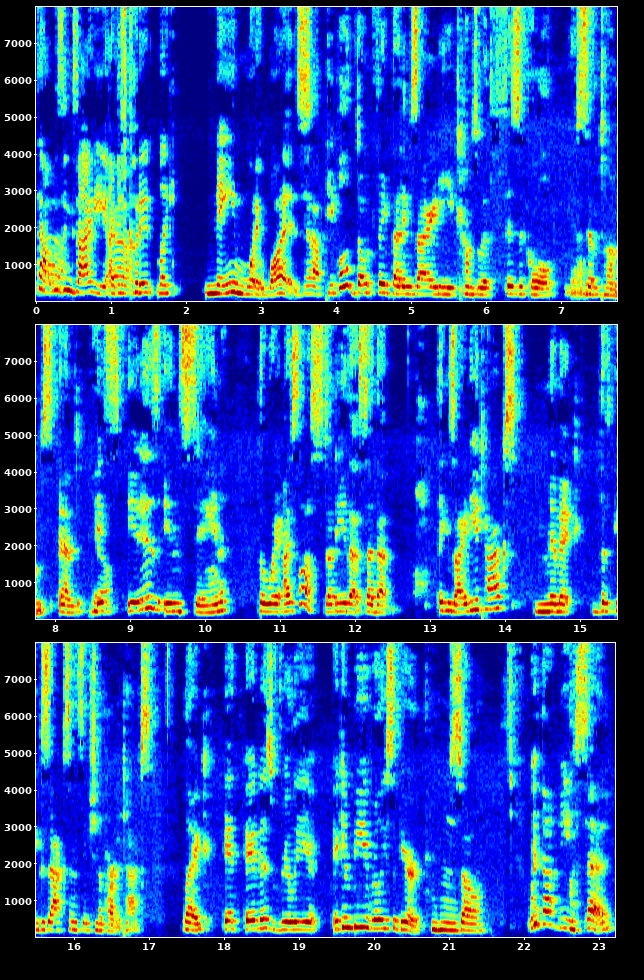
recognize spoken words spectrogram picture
that yeah. was anxiety. Yeah. I just couldn't like name what it was. Yeah, people don't think that anxiety comes with physical yeah. symptoms, and yeah. it's it is insane the way I saw a study that said that anxiety attacks mimic the exact sensation of heart attacks. Like it, it is really it can be really severe. Mm-hmm. So with that being said,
